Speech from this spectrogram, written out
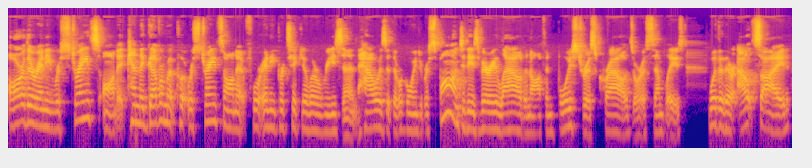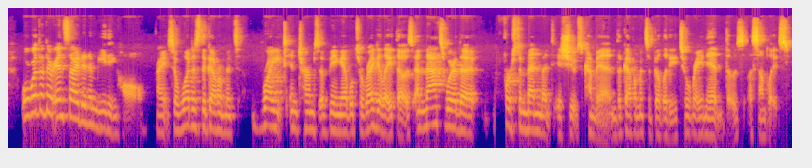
are there any restraints on it? Can the government put restraints on it for any particular reason? How is it that we're going to respond to these very loud and often boisterous crowds or assemblies, whether they're outside or whether they're inside in a meeting hall, right? So, what is the government's right in terms of being able to regulate those? And that's where the First Amendment issues come in the government's ability to rein in those assemblies.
